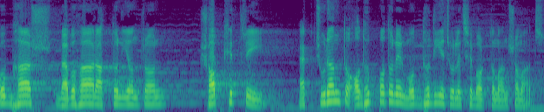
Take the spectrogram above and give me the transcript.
অভ্যাস, ব্যবহার, আত্মনিয়ন্ত্রণ, সব ক্ষেত্রেই এক চূড়ান্ত অধঃপতনের মধ্য দিয়ে চলেছে বর্তমান সমাজ।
